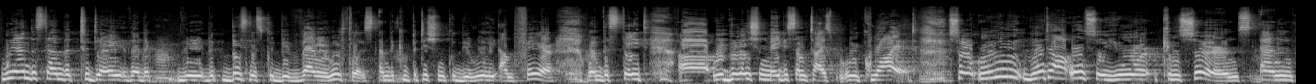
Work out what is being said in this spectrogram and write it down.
we understand that today that the, mm-hmm. the, the, business could be very ruthless and the competition could be really unfair mm-hmm. when the state uh, regulation may be sometimes required. Mm-hmm. So really, what are also your concerns? Mm-hmm. And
